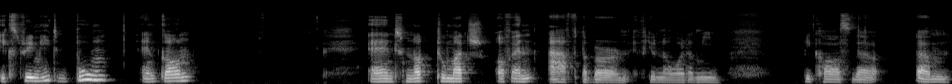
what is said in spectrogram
extreme heat, boom, and gone. And not too much of an afterburn, if you know what I mean. Because the um,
